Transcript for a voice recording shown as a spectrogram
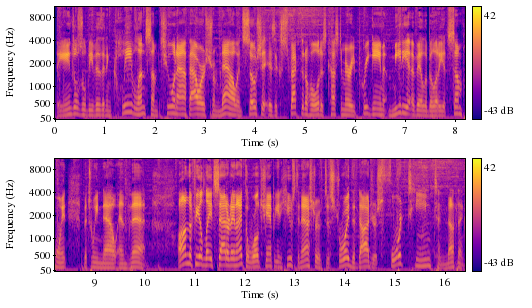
The Angels will be visiting Cleveland some two and a half hours from now, and Scioscia is expected to hold his customary pregame media availability at some point between now and then. On the field late Saturday night, the world champion Houston Astros destroyed the Dodgers 14 to nothing.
